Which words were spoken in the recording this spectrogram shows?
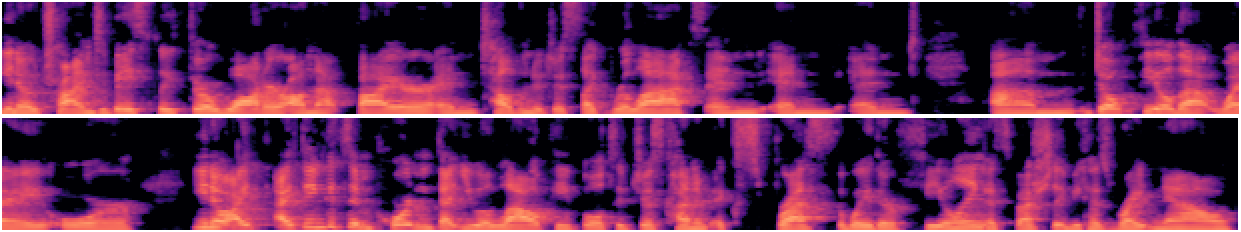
you know trying to basically throw water on that fire and tell them to just like relax and and and um don't feel that way or you know I I think it's important that you allow people to just kind of express the way they're feeling especially because right now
